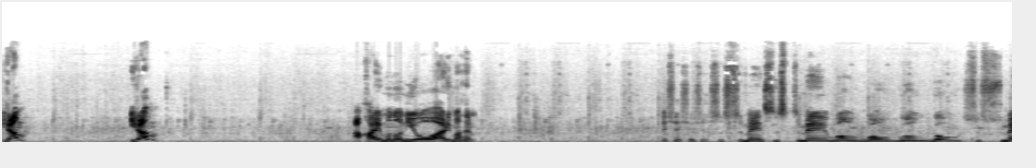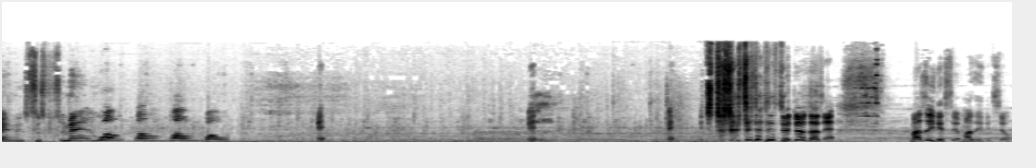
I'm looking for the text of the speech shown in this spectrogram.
いらんいらん赤いものに用はありません。よしよしよし、進め、進め、ウォーウォーウォーウォー、進め、進め、ウォーウォーウォーウォー。えええちょっとちょっとちょっとちょっとちょっと待って。まずいですよ、まずいですよ。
